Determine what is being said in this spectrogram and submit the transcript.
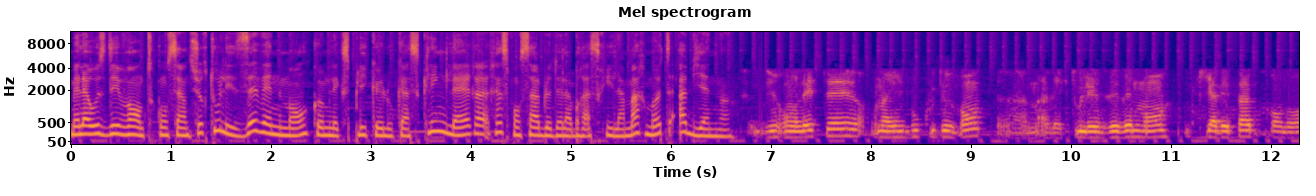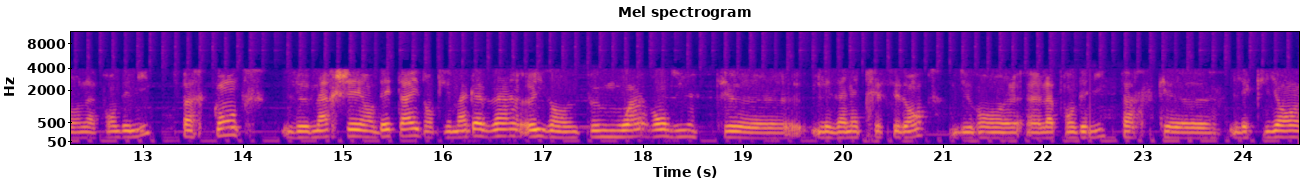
mais la hausse des ventes concerne surtout les événements, comme l'explique Lucas Klingler, responsable de la brasserie La Marmotte à Bienne. Durant l'été, on a eu beaucoup de ventes euh, avec tous les événements qu'il n'y avait pas pendant la pandémie. Par contre, le marché en détail, donc les magasins, eux, ils ont un peu moins vendu que les années précédentes durant euh, la pandémie parce que les clients,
